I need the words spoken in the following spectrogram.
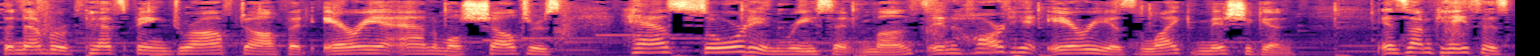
The number of pets being dropped off at area animal shelters has soared in recent months in hard hit areas like Michigan. In some cases,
